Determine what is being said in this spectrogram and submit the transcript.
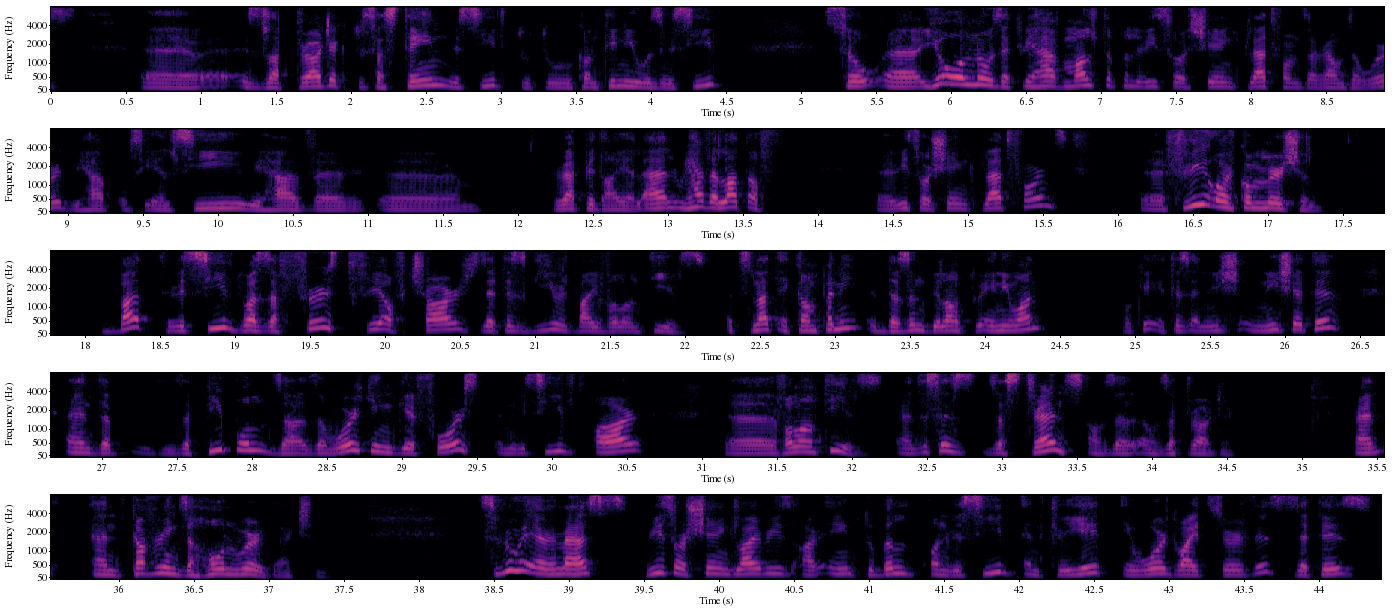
uh, is the project to sustain Received, to, to continue with Received. So uh, you all know that we have multiple resource sharing platforms around the world. We have OCLC, we have uh, um, Rapid ILL, we have a lot of uh, resource sharing platforms, uh, free or commercial. But Received was the first free of charge that is geared by volunteers. It's not a company, it doesn't belong to anyone. Okay, it is an initiative, and the, the people, the, the working force in Received are uh, volunteers. And this is the strength of the, of the project and, and covering the whole world actually. Through Hermes, resource sharing libraries are aimed to build on Received and create a worldwide service that is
